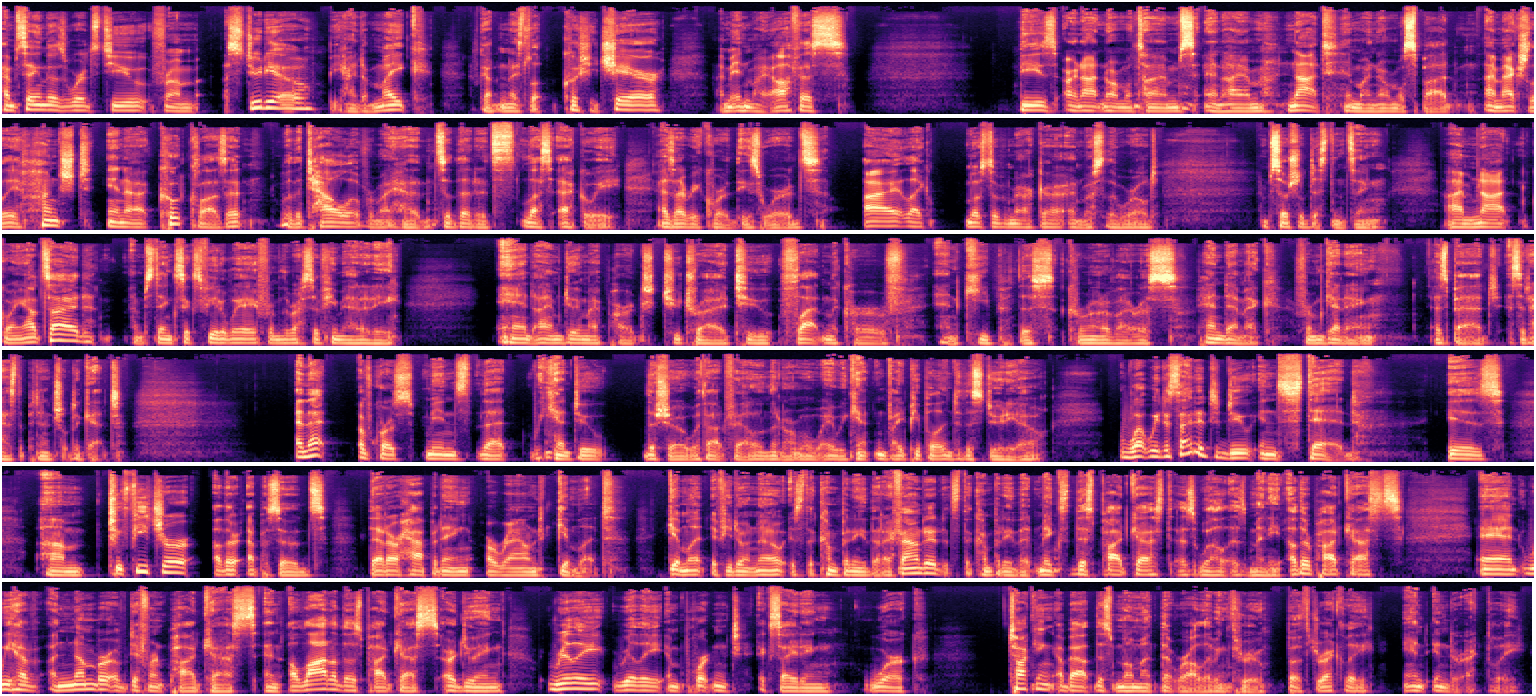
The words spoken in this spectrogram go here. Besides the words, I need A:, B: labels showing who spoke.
A: I'm saying those words to you from a studio behind a mic. I've got a nice little cushy chair. I'm in my office. These are not normal times, and I am not in my normal spot. I'm actually hunched in a coat closet with a towel over my head so that it's less echoey as I record these words. I, like most of America and most of the world, I'm social distancing. I'm not going outside. I'm staying six feet away from the rest of humanity. And I'm doing my part to try to flatten the curve and keep this coronavirus pandemic from getting as bad as it has the potential to get. And that, of course, means that we can't do the show without fail in the normal way. We can't invite people into the studio. What we decided to do instead is um, to feature other episodes that are happening around Gimlet. Gimlet, if you don't know, is the company that I founded. It's the company that makes this podcast as well as many other podcasts. And we have a number of different podcasts, and a lot of those podcasts are doing really, really important, exciting work talking about this moment that we're all living through, both directly and indirectly.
